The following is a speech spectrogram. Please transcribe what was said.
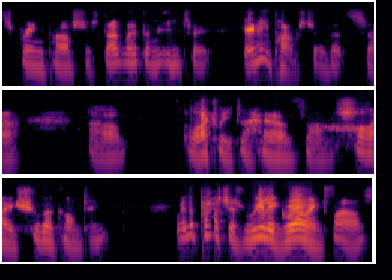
spring pastures. Don't let them into any pasture that's uh, uh, likely to have uh, high sugar content. When the pasture is really growing fast,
